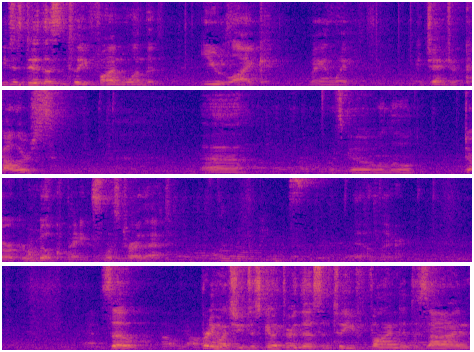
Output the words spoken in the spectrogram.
You just do this until you find one that you like, mainly. You can change your colors. Uh, let's go a little darker milk paints. Let's try that. The milk paints. down there. So, pretty much you just go through this until you find a design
